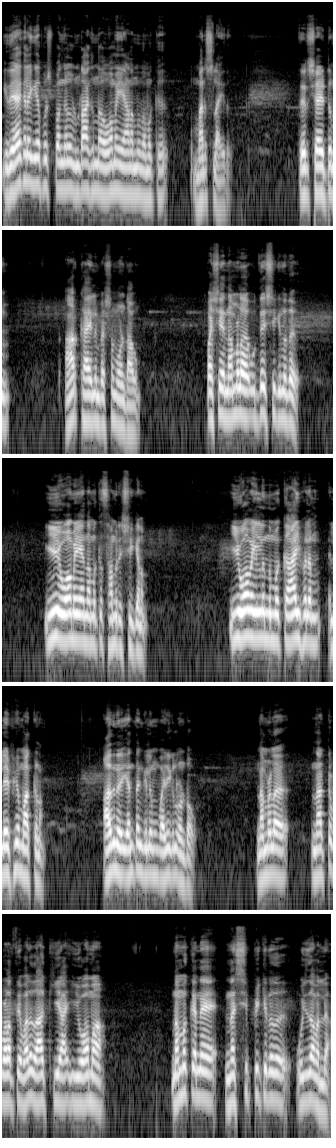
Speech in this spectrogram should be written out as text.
ഇത് ഏകലിംഗ പുഷ്പങ്ങൾ ഉണ്ടാക്കുന്ന ഓമയാണെന്ന് നമുക്ക് മനസ്സിലായത്. തീർച്ചയായിട്ടും ആർക്കായാലും വിഷമമുണ്ടാവും. പക്ഷേ നമ്മൾ ഉദ്ദേശിക്കുന്നത് ഈ ഓമയെ നമുക്ക് സംരക്ഷിക്കണം. ഈ ഓമയിൽ നിന്ന് നമുക്ക് കായ്ഫലം ലഭ്യമാക്കണം. അതിന് എന്തെങ്കിലും വഴികളുണ്ടോ? നമ്മൾ നട്ട് വളർത്തി വലുതാക്കിയ ഈ ഓമ നമുക്കെന്നെ നശിപ്പിക്കുന്നത് ഉചിതമല്ല.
